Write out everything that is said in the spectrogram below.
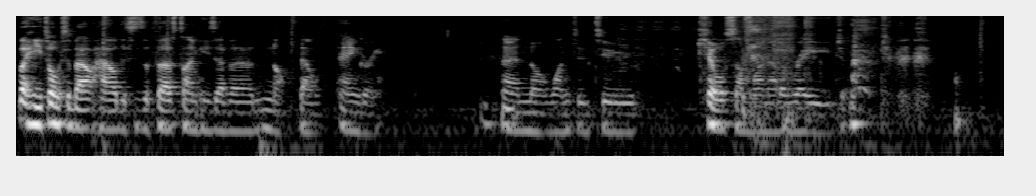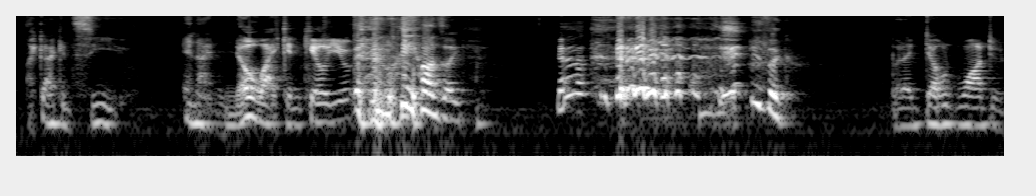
but he talks about how this is the first time he's ever not felt angry and not wanted to kill someone out of rage. Like I can see you, and I know I can kill you. And Leon's like, yeah. He's like, but I don't want to.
